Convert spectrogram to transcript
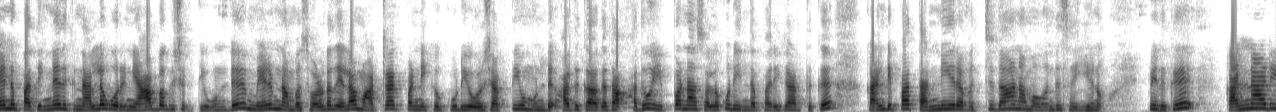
ஏன்னு பார்த்தீங்கன்னா இதுக்கு நல்ல ஒரு ஞாபக சக்தி உண்டு. மேலும் நம்ம சொல்கிறதெல்லாம் அட்ராக்ட் பண்ணிக்கக்கூடிய ஒரு சக்தியும் உண்டு. அதுக்காக தான். அதுவும் இப்போ நான் சொல்லக்கூடிய இந்த பரிகாரத்துக்கு கண்டிப்பாக தண்ணி தண்ணீரை வச்சு தான் நம்ம வந்து செய்யணும். இப்போ இதுக்கு கண்ணாடி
